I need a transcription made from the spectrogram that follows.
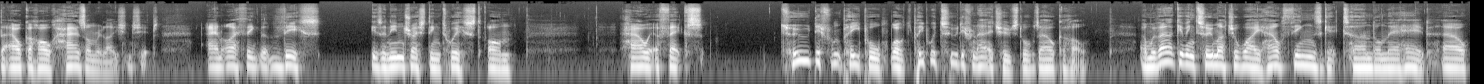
that alcohol has on relationships, and I think that this is an interesting twist on how it affects two different people, well, people with two different attitudes towards alcohol. And without giving too much away, how things get turned on their head, how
